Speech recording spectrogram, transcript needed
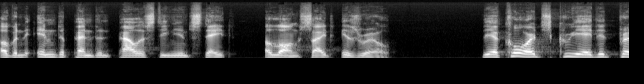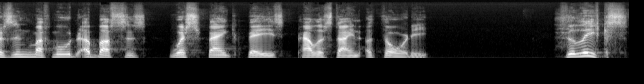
of an independent Palestinian state alongside Israel. The Accords created President Mahmoud Abbas's West Bank based Palestine Authority. The leaks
